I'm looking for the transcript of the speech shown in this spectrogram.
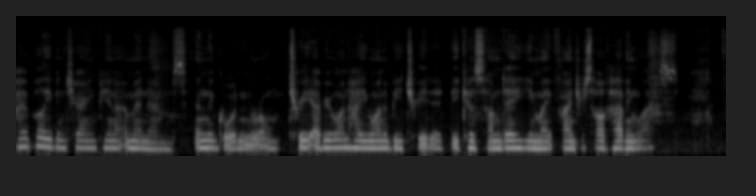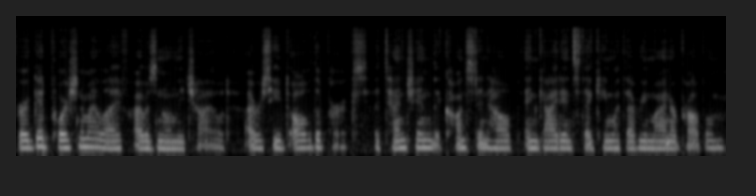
I believe in sharing peanut M&Ms and the golden rule. Treat everyone how you want to be treated because someday you might find yourself having less. For a good portion of my life, I was an only child. I received all of the perks, attention, the constant help, and guidance that came with every minor problem.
